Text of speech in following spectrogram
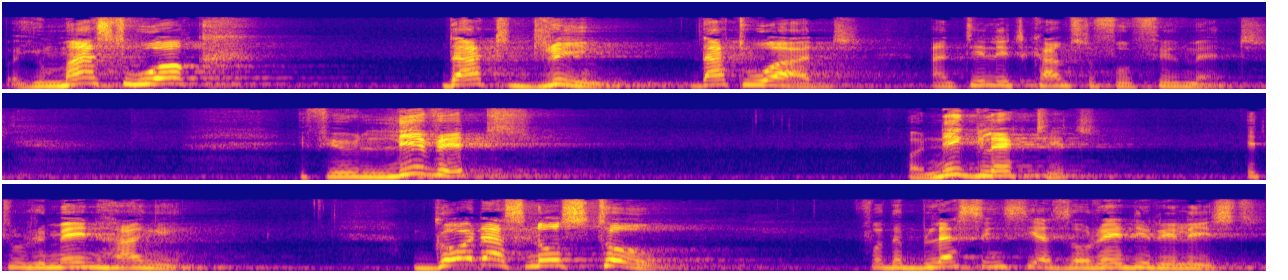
but you must walk that dream, that word, until it comes to fulfillment. If you leave it or neglect it, it will remain hanging. God has no store for the blessings He has already released.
